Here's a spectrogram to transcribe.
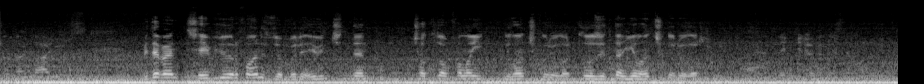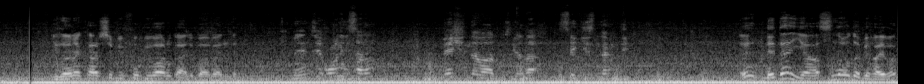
Şuradan daha görürsün. Bir de ben şey videoları falan izliyorum böyle evin içinden çatıdan falan yılan çıkarıyorlar. Klozetten yılan çıkarıyorlar. Aynen denk geliyor ben de işte. Yılana karşı bir fobi var galiba bende. Bence 10 insanın 5'inde vardır ya da 8'inde mi diyeyim. Evet neden ya? Aslında o da bir hayvan.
